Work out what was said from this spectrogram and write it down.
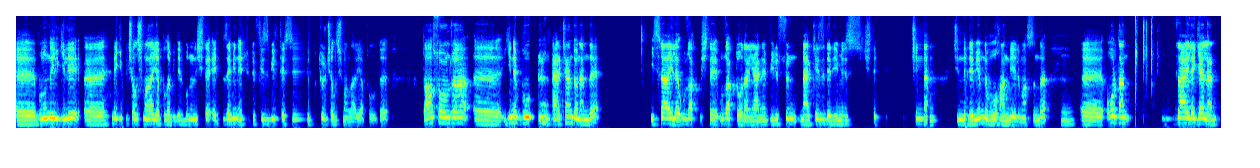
e, bununla ilgili e, ne gibi çalışmalar yapılabilir, bunun işte et, zemin etüdü, fizibilitesi, bu tür çalışmalar yapıldı. Daha sonra e, yine bu erken dönemde İsrail'e uzak işte uzak doğudan yani virüsün merkezi dediğimiz işte Çin'den, Çin'de demeyelim de Wuhan diyelim aslında. Hı. E, oradan İsrail'e gelen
